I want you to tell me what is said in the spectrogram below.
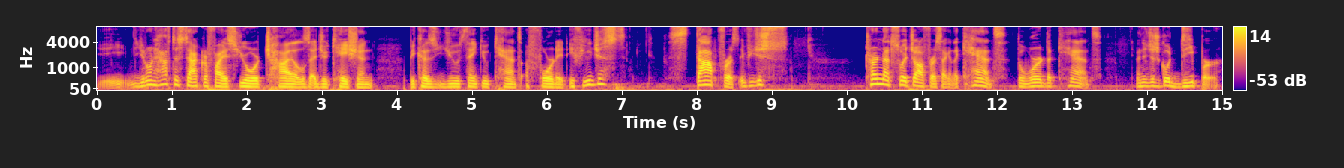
you don't have to sacrifice your child's education because you think you can't afford it. If you just stop first, if you just turn that switch off for a second, the can't, the word the can't, and you just go deeper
